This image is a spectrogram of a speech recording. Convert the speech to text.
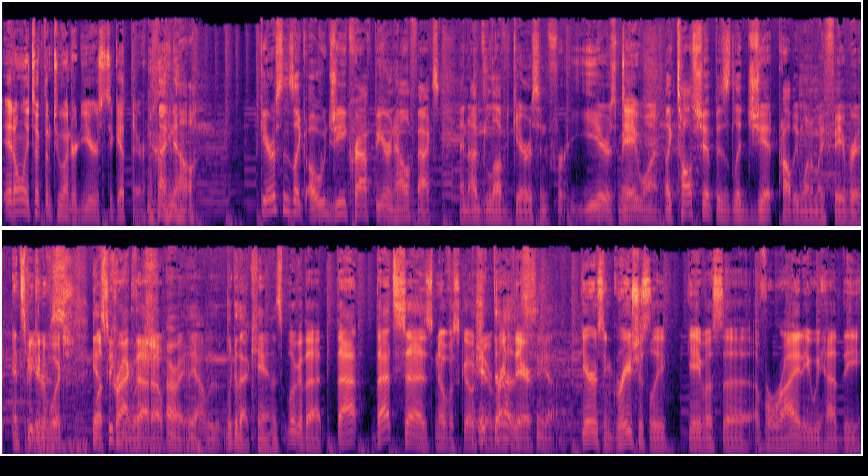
it only took them 200 years to get there. I know. Garrison's like OG craft beer in Halifax, and I've loved Garrison for years, man. Day one. Like Tall Ship is legit, probably one of my favorite. And speaking of beers. which, let's crack of that up. All right, yeah. Look at that can. It's Look at that. That that says Nova Scotia right there. yeah. Garrison graciously gave us a, a variety. We had the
